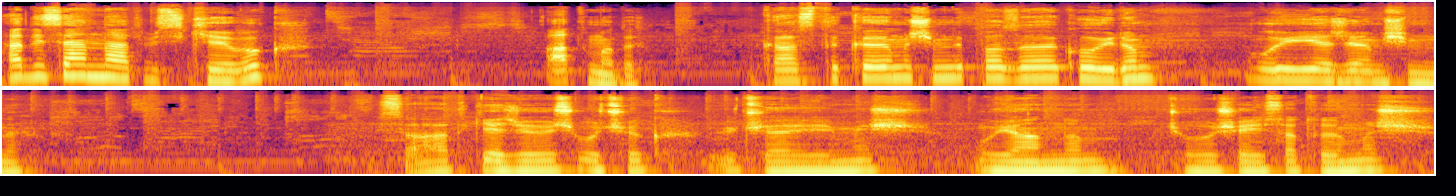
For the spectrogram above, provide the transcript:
Hadi sen de at bir Skillbook. Atmadı. Kastıklarımı şimdi pazara koydum. Uyuyacağım şimdi. Saat gece üç buçuk. Üçe ermiş. Uyandım. Çoğu şey satılmış.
